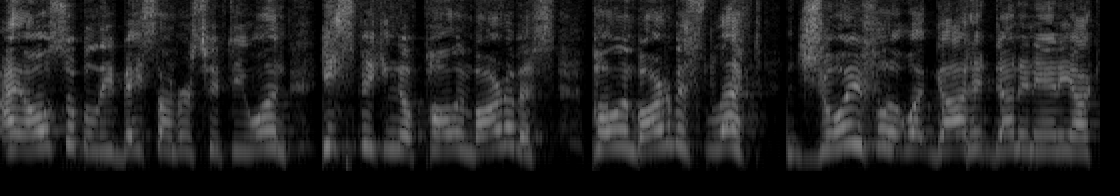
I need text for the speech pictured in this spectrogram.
I also believe, based on verse 51, he's speaking of Paul and Barnabas. Paul and Barnabas left joyful at what God had done in Antioch,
